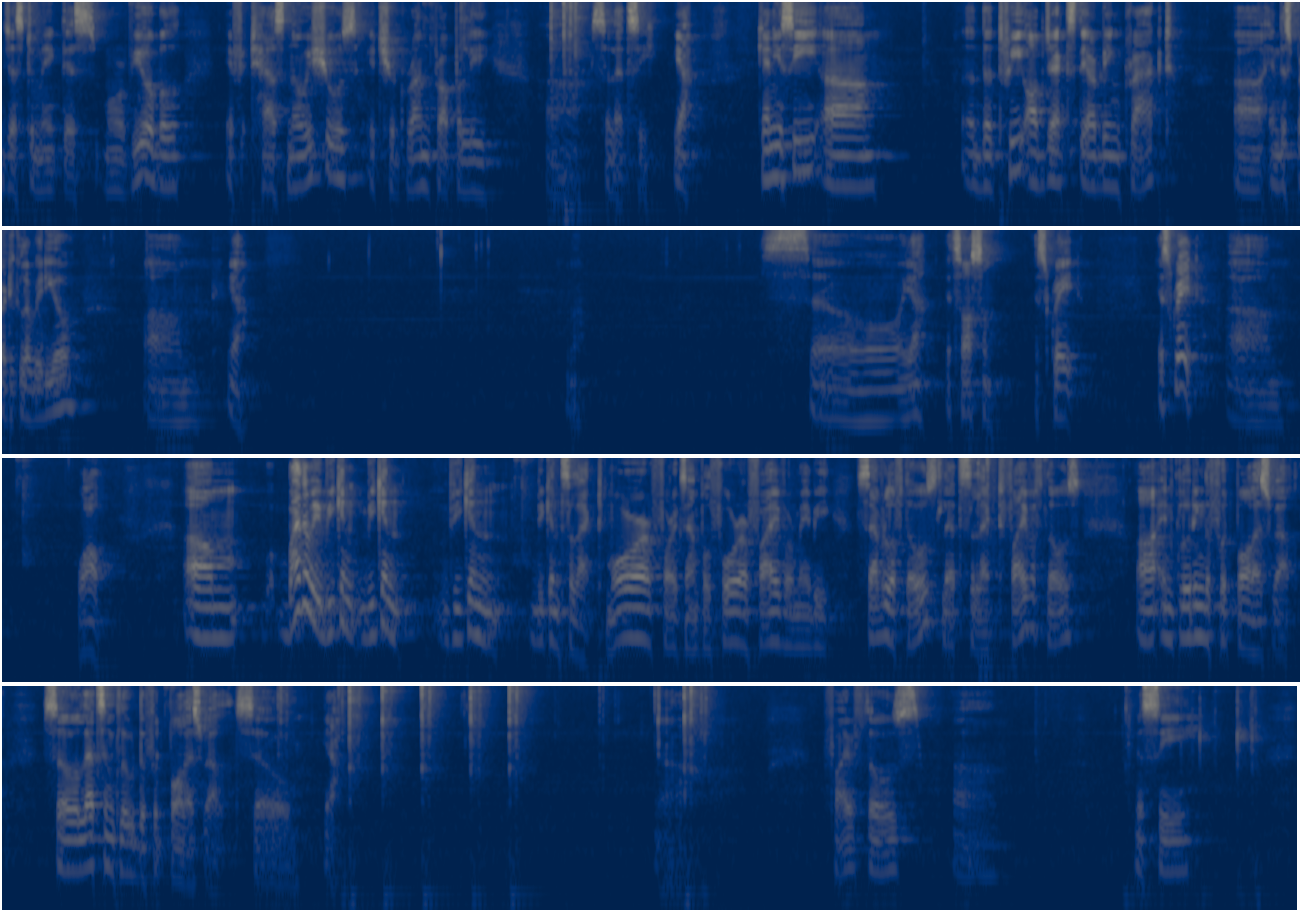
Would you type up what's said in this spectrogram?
just to make this more viewable if it has no issues it should run properly uh, so let's see. Yeah. Can you see um, the three objects they are being tracked uh, in this particular video? Um, yeah. So yeah it's awesome. It's great. It's great. Um, wow. Um, by the way we can we can we can we can select more for example four or five or maybe several of those. Let's select five of those uh, including the football as well. So let's include the football as well. So yeah. Uh, five of those uh, let's see.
